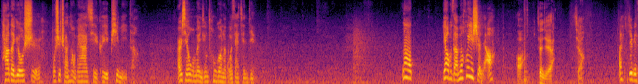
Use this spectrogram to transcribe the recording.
它的优势不是传统变压器可以媲美的，而且我们已经通过了国家鉴定。那。要不咱们会议室聊？啊，建姐，请。哎这边。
